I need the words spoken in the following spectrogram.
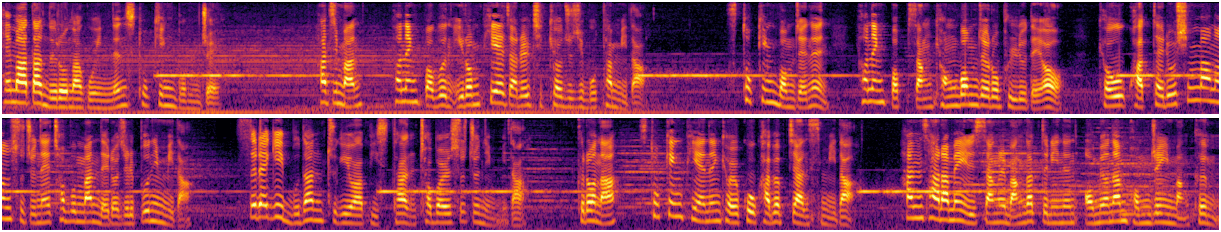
해마다 늘어나고 있는 스토킹 범죄. 하지만 현행법은 이런 피해자를 지켜주지 못합니다. 스토킹 범죄는 현행법상 경범죄로 분류되어 겨우 과태료 10만 원 수준의 처분만 내려질 뿐입니다. 쓰레기 무단 투기와 비슷한 처벌 수준입니다. 그러나 스토킹 피해는 결코 가볍지 않습니다. 한 사람의 일상을 망가뜨리는 엄연한 범죄인 만큼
